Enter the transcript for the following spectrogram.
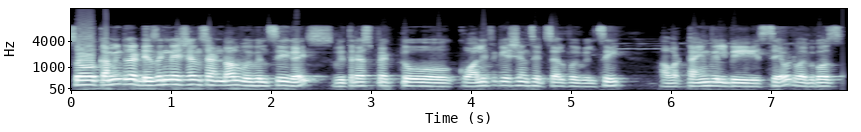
So coming to the designations and all we will see guys. With respect to qualifications itself we will see. Our time will be saved why because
